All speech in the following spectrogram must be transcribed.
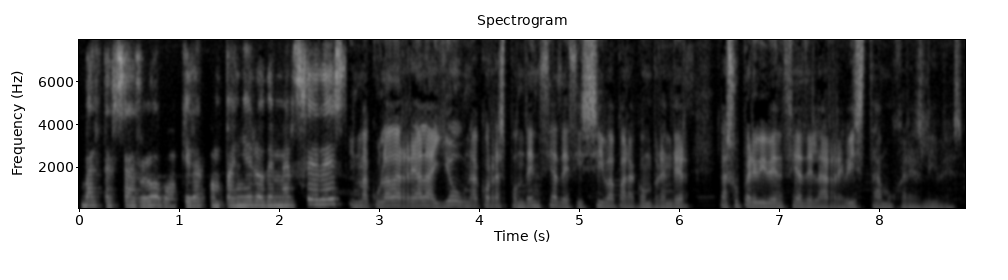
Baltasar Lobo, que era compañero de Mercedes. Inmaculada Real halló una correspondencia decisiva para comprender la supervivencia de la revista Mujeres Libres.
